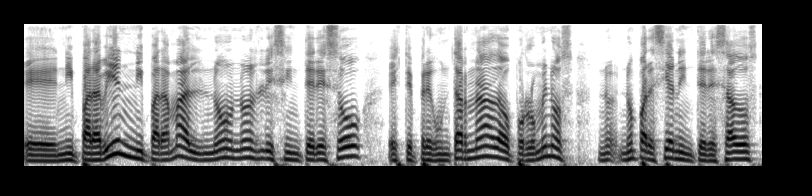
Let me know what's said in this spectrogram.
Eh, ni para bien ni para mal, no, no les interesó este, preguntar nada, o por lo menos no, no parecían interesados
